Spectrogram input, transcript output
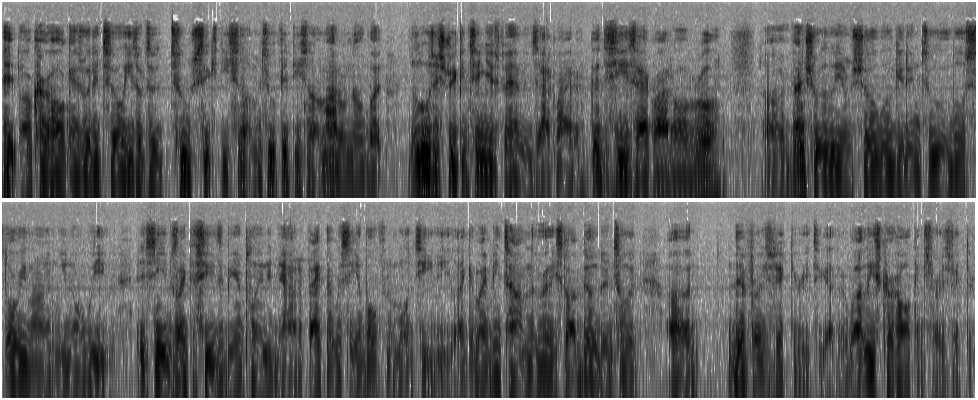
hit uh, Kurt Hawkins with it, so he's up to 260 something, 250 something, I don't know, but the losing streak continues for him and Zack Ryder. Good to see Zack Ryder on Raw. Uh, eventually, I'm sure we'll get into a little storyline. You know, we it seems like the seeds are being planted now. The fact that we're seeing both of them on TV, like it might be time to really start building to it. Uh, their first victory together. Well, at least Kurt Hawkins' first victory.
